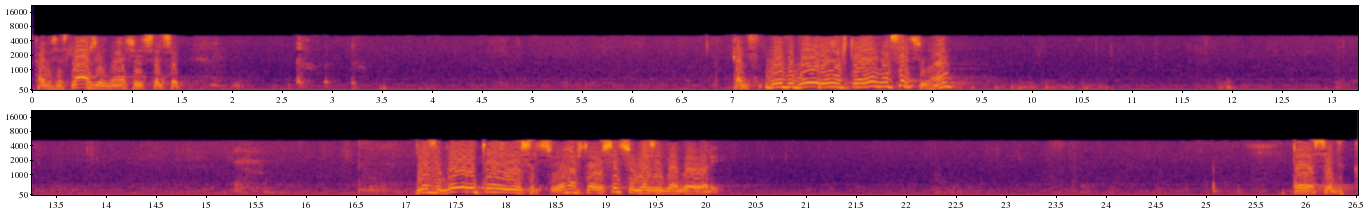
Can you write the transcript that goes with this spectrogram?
Kako se slaže znači srce kad jezik govori ono što je na srcu a? jezik govori to je u srcu. Ono što je u srcu jezik ga govori. To je sidk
